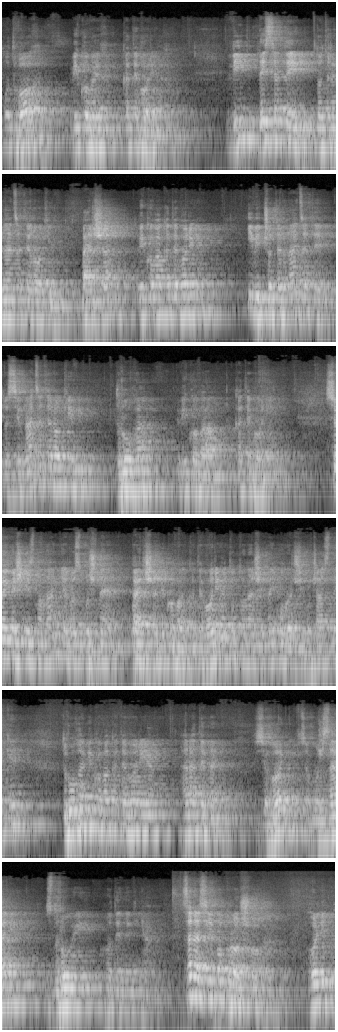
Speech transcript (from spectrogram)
у двох вікових категоріях. Від 10 до 13 років перша вікова категорія, і від 14 до 17 років друга вікова категорія. Сьогоднішні змагання розпочне перша вікова категорія, тобто наші наймолодші учасники. Друга вікова категорія гратиме сьогодні в цьому ж залі з другої години дня. Зараз я попрошу голів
